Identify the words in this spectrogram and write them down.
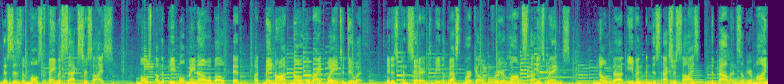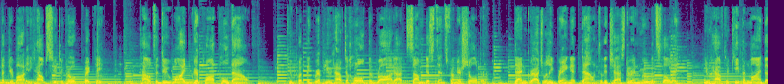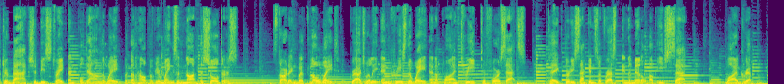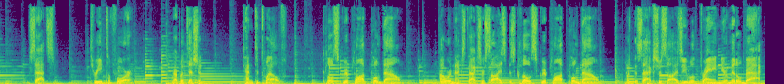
This is the most famous exercise. Most of the people may know about it, but may not know the right way to do it. It is considered to be the best workout for your lats that is wings. Note that even in this exercise, the balance of your mind and your body helps you to grow quickly. How to do wide grip lat pull down. To put the grip you have to hold the rod at some distance from your shoulder. Then gradually bring it down to the chest and move it slowly. You have to keep in mind that your back should be straight and pull down the weight with the help of your wings and not the shoulders. Starting with low weight, gradually increase the weight and apply 3 to 4 sets. Take 30 seconds of rest in the middle of each set. Wide grip. Sets. 3 to 4. Repetition. 10 to 12. Close grip lat pull down. Our next exercise is close grip lat pull down. With this exercise you will train your middle back.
